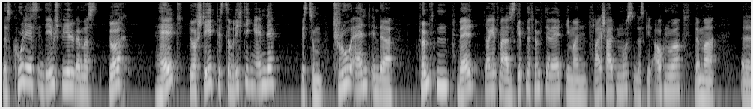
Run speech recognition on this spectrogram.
das Coole ist in dem Spiel, wenn man es durchhält, durchsteht bis zum richtigen Ende, bis zum True End in der fünften Welt, sage ich jetzt mal. Also es gibt eine fünfte Welt, die man freischalten muss und das geht auch nur, wenn man, äh,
